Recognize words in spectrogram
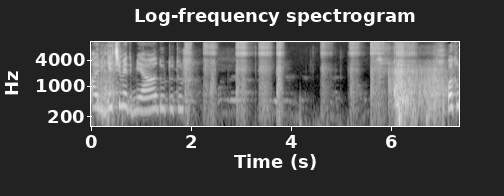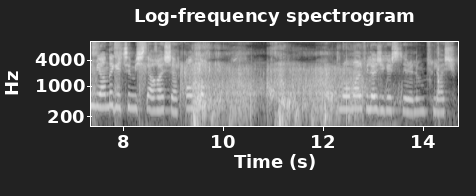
Ay bir geçemedim ya. Dur dur dur. Bakın bir anda geçirmişti arkadaşlar. Allah. Normal flash'ı gösterelim. Flash.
